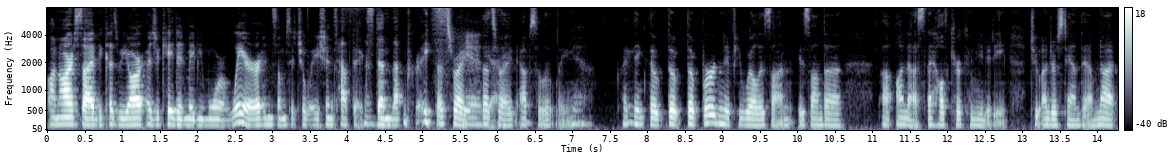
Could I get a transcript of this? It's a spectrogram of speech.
on our side, because we are educated, maybe more aware in some situations, have to extend that grace. That's right. Yeah. That's yeah. right. Absolutely. Yeah. I think the, the the burden, if you will, is on is on the uh, on us, the healthcare community, to understand them, not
